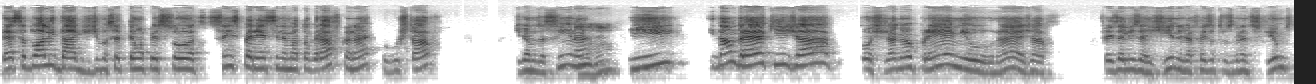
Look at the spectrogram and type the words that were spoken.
dessa dualidade de você ter uma pessoa sem experiência cinematográfica, né? O Gustavo, digamos assim, né? Uhum. E, e da André, que já, poxa, já ganhou prêmio, né? Já fez a Elisa Regina, já fez outros grandes filmes,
